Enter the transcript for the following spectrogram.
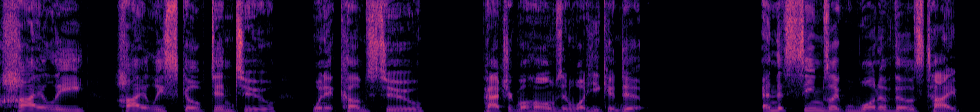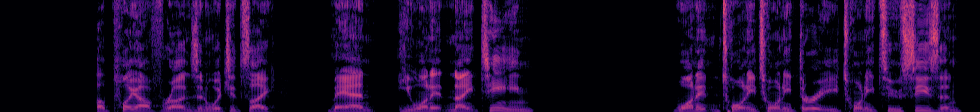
highly, highly scoped into when it comes to Patrick Mahomes and what he can do. And this seems like one of those type of playoff runs in which it's like, man, he won it in 19, won it in 2023, 22 season.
